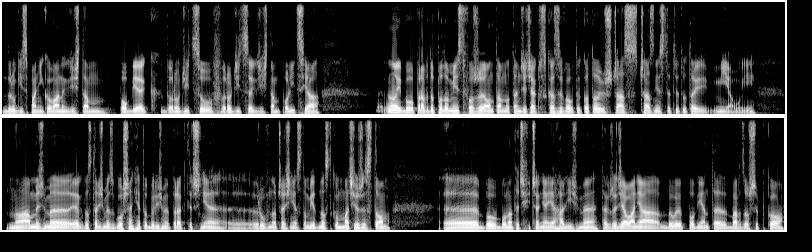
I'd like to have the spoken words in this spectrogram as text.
drugi spanikowany gdzieś tam pobiegł do rodziców, rodzice gdzieś tam policja. No i było prawdopodobieństwo, że on tam, no ten dzieciak wskazywał, tylko to już czas, czas niestety tutaj mijał. I, no a myśmy, jak dostaliśmy zgłoszenie, to byliśmy praktycznie e, równocześnie z tą jednostką macierzystą, e, bo, bo na te ćwiczenia jechaliśmy. Także działania były podjęte bardzo szybko.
